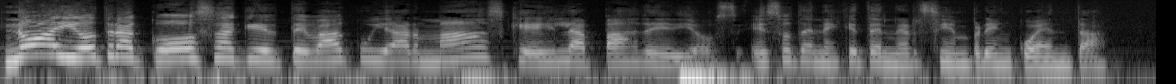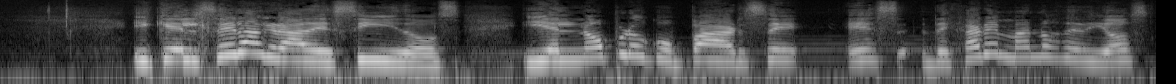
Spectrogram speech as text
No hay otra cosa que te va a cuidar más que es la paz de Dios. Eso tenés que tener siempre en cuenta. Y que el ser agradecidos y el no preocuparse es dejar en manos de Dios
